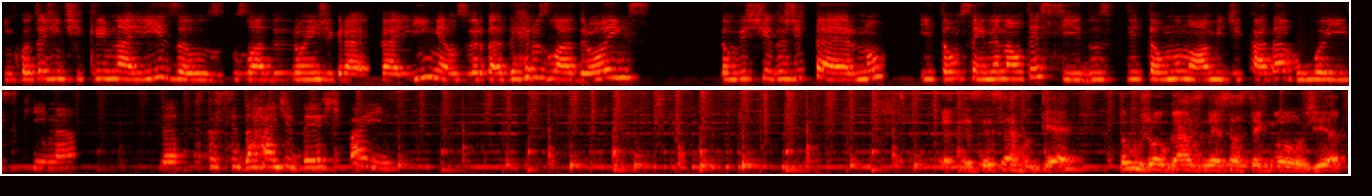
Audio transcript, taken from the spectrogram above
enquanto a gente criminaliza os, os ladrões de galinha, os verdadeiros ladrões estão vestidos de terno e estão sendo enaltecidos e estão no nome de cada rua e esquina desta cidade, deste país. É, você sabe o que é? Estamos jogados nessas tecnologias,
